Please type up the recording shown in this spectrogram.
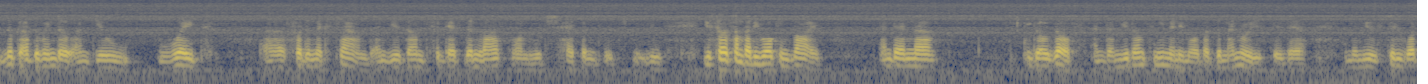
look out the window and you and you don't forget the last one which happened. Which you, you saw somebody walking by, and then uh, he goes off, and then you don't see him anymore, but the memory is still there, and then you still watch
